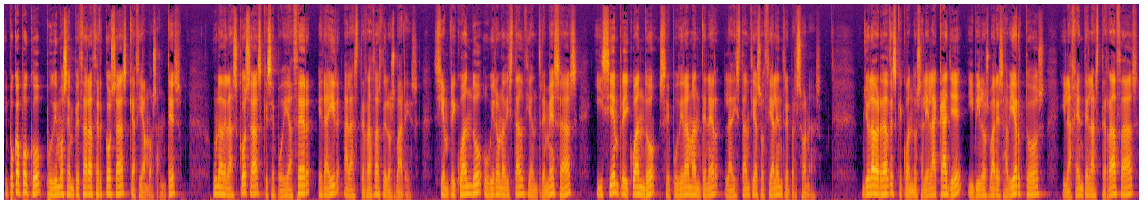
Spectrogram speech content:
Y poco a poco pudimos empezar a hacer cosas que hacíamos antes. Una de las cosas que se podía hacer era ir a las terrazas de los bares, siempre y cuando hubiera una distancia entre mesas y siempre y cuando se pudiera mantener la distancia social entre personas. Yo la verdad es que cuando salí a la calle y vi los bares abiertos y la gente en las terrazas,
